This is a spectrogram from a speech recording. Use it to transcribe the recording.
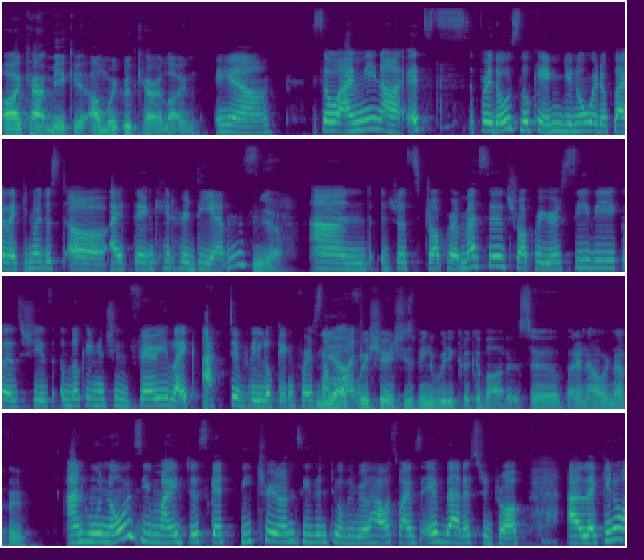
oh I can't make it. I'm working with Caroline. Yeah. So I mean, uh, it's for those looking, you know where to apply. Like you know, just uh, I think hit her DMs Yeah. and just drop her a message, drop her your CV because she's looking and she's very like actively looking for someone. Yeah, for sure. And she's being really quick about it. So better now or never. And who knows, you might just get featured on season two of The Real Housewives if that is to drop. Uh, like you know,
